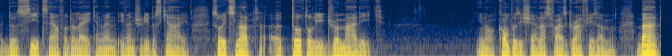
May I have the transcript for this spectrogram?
the sea itself or the lake, and then eventually the sky. So it's not a totally dramatic you know, composition as far as graphism, but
